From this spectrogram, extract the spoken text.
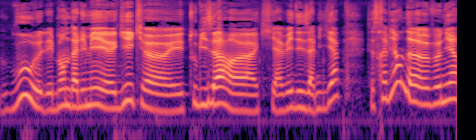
vous, les bandes d'allumés euh, geeks euh, et tout bizarre euh, qui avaient des Amiga, ce serait bien de venir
